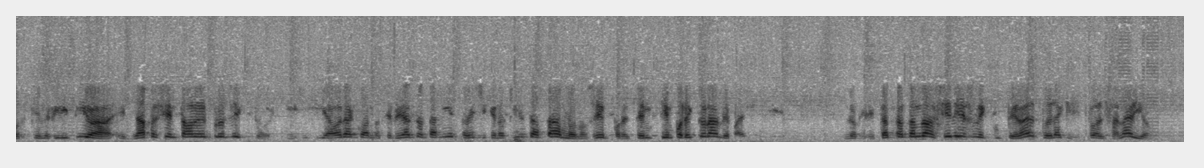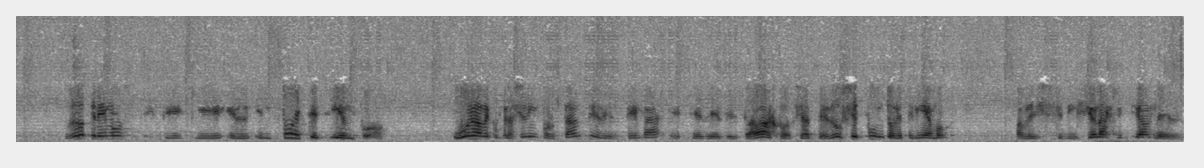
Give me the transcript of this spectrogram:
porque en definitiva eh, ya presentaron el proyecto y, ahora cuando se le da el tratamiento dice que no quiere tratarlo, no sé, por el tiempo electoral, me parece lo que se está tratando de hacer es recuperar el poder adquisitivo del salario. Nosotros tenemos este, que en todo este tiempo hubo una recuperación importante del tema este, del trabajo, o sea, de 12 puntos que teníamos cuando se inició la gestión del,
